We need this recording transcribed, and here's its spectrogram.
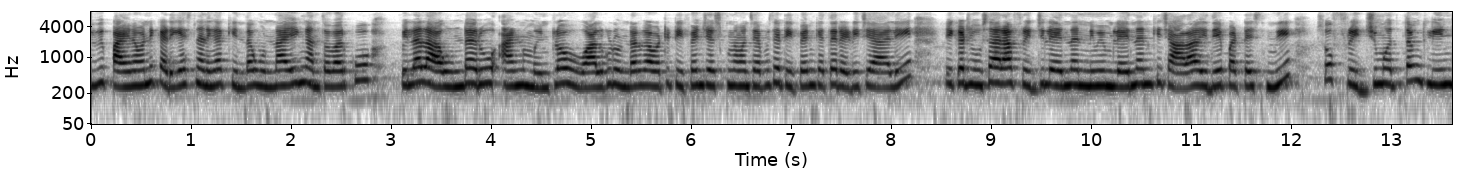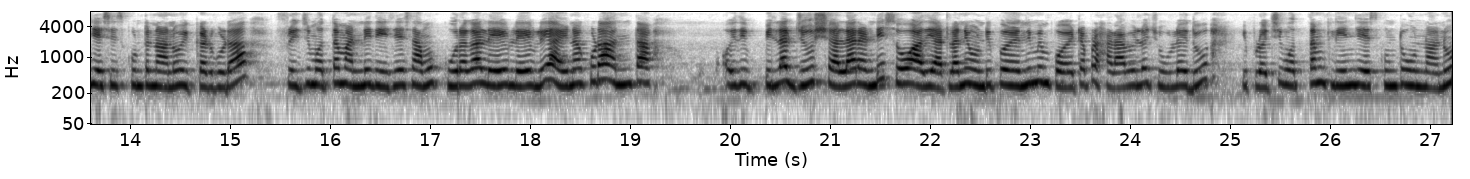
ఇవి పైనవన్నీ కడిగేసినాను ఇంకా కింద ఉన్నాయి. ఇంక అంతవరకు పిల్లలు ఉండరు. అండ్ ఇంట్లో వాళ్ళు కూడా ఉండరు కాబట్టి టిఫిన్ చేసుకుందామని చెప్పేసి టిఫిన్కి అయితే రెడీ చేయాలి. ఇక్కడ చూసారా ఫ్రిడ్జ్ లేదని మేము లేదానికి చాలా ఇదే పట్టేసింది. సో ఫ్రిడ్జ్ మొత్తం క్లీన్ చేసేసుకుంటున్నాను ఇక్కడ కూడా. ఫ్రిడ్జ్ మొత్తం అన్నీ తీసేసాము. కూరగా లేవు లేవులే అయినా కూడా అంత ఇది పిల్లలు జ్యూస్ చల్లారండి. సో అది అట్లనే ఉండిపోయింది. మేము పోయేటప్పుడు హడావిలో చూడలేదు. ఇప్పుడు వచ్చి మొత్తం క్లీన్ చేసుకుంటూ ఉన్నాను.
